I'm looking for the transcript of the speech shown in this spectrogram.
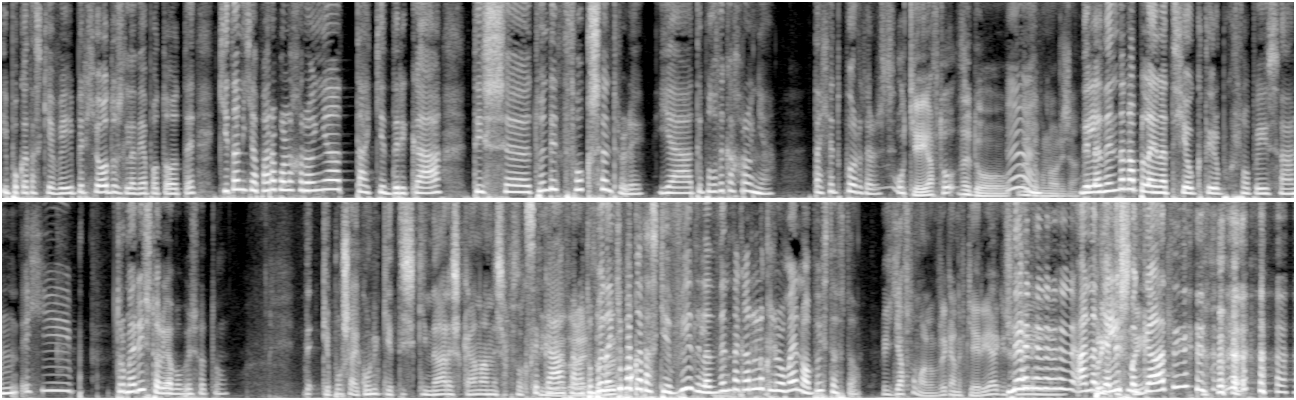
υποκατασκευή, υπήρχε όντως δηλαδή από τότε και ήταν για πάρα πολλά χρόνια τα κεντρικά της ε, 20th Fox Century. Για τύπου 12 χρόνια. Τα headquarters. Οκ, αυτό δεν το, δεν το γνώριζα. Δηλαδή δεν ήταν απλά ένα τυχαίο κτίριο που χρησιμοποίησαν. Έχει τρομερή ιστορία από πίσω του. Δε- Και πόσα εικόνη και τι σκηνάρες κάνανε σε αυτό το κτίριο. Ξεκάθαρα. τώρα, Το οποίο θα ήταν και υποκατασκευή, δηλαδή δεν ήταν καν ολοκληρωμένο. Απίστευτο. Γι' αυτό μάλλον βρήκαν ευκαιρία και σου Ναι, λέει, ναι, ναι, ναι. ναι. Αν πριν διαλύσουμε χτιστεί. κάτι.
